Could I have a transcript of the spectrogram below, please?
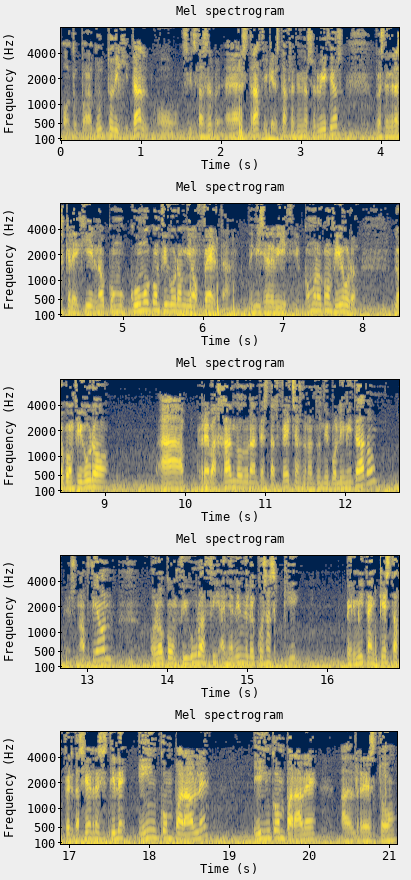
o tu producto digital, o si estás, es Traffic, estás ofreciendo servicios, pues tendrás que elegir, ¿no? ¿Cómo, ¿Cómo configuro mi oferta de mi servicio? ¿Cómo lo configuro? Lo configuro a, rebajando durante estas fechas durante un tiempo limitado, es una opción, o lo configuro añadiéndole cosas que permitan que esta oferta sea irresistible e incomparable, e incomparable al resto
